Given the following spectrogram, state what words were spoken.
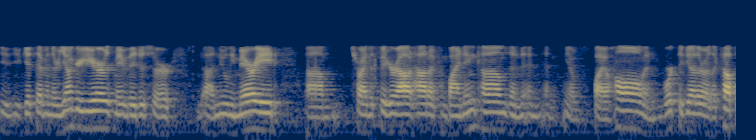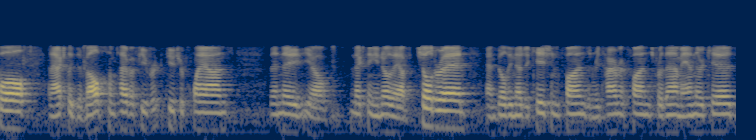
you, you get them in their younger years. Maybe they just are uh, newly married, um, trying to figure out how to combine incomes and, and, and you know buy a home and work together as a couple and actually develop some type of future future plans. Then they, you know, next thing you know, they have children and building education funds and retirement funds for them and their kids,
